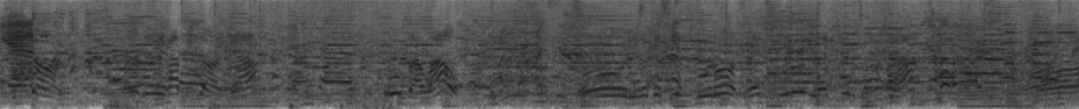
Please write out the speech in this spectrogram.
Yeah. Very happy dog, yeah? Oh, wow, wow. Oh, you look to see a poodle, a French poodle? You like French poodles, yeah? Oh,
